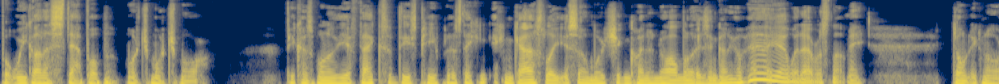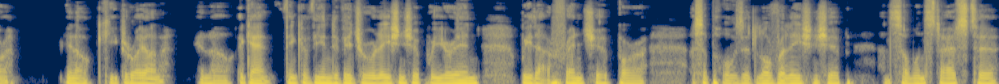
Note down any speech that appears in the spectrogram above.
But we got to step up much, much more. Because one of the effects of these people is they can, it can gaslight you so much you can kind of normalize and kind of go, yeah, yeah, whatever, it's not me. Don't ignore it. You know, keep your eye on it. You know, again, think of the individual relationship where you're in, be that a friendship or a supposed love relationship, and someone starts to,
